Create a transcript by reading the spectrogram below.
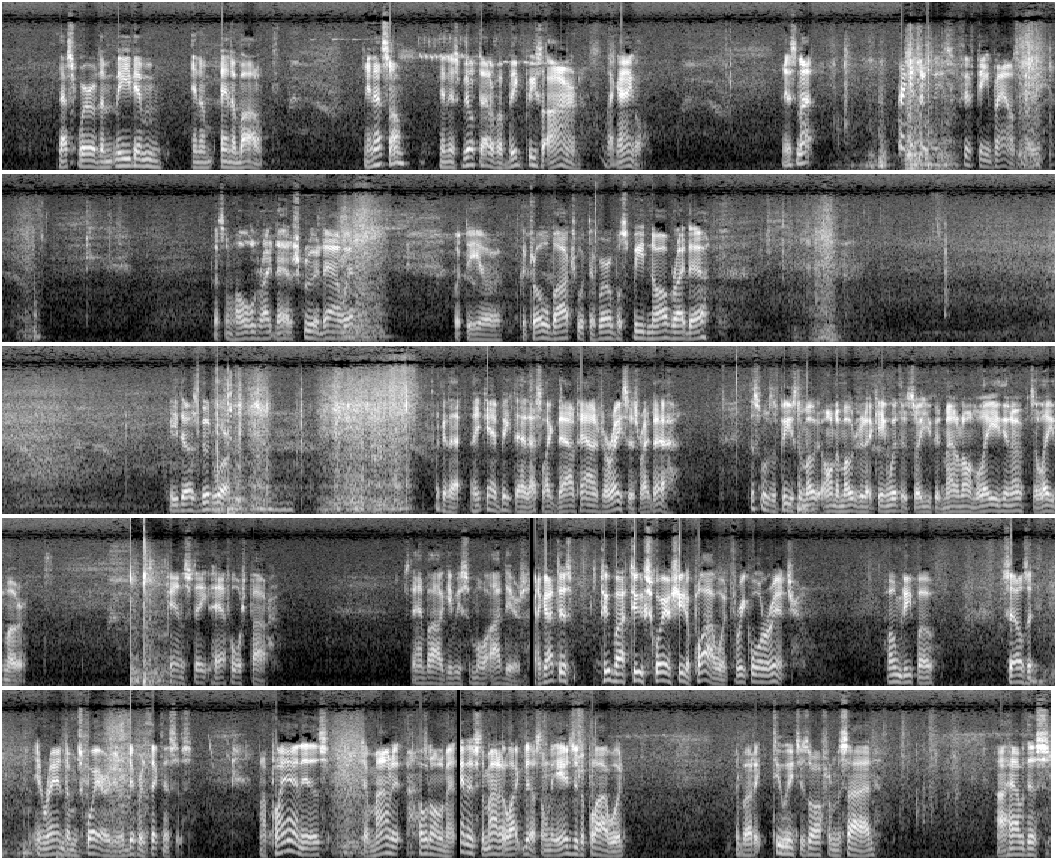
That's where the medium and a, and the bottom. And that's some. And it's built out of a big piece of iron, like angle. It's not, I guess it weighs 15 pounds maybe. Put some holes right there to screw it down with. Put the uh, control box with the variable speed knob right there. He does good work. Look at that. You can't beat that. That's like downtown at the races right there. This was a piece of motor on the motor that came with it so you could mount it on the lathe, you know. It's a lathe motor. Penn State half horsepower. Stand by, I'll give you some more ideas. I got this 2 by 2 square sheet of plywood, 3 quarter inch. Home Depot sells it in random squares, you know, different thicknesses. My plan is to mount it, hold on a minute, and is to mount it like this on the edge of the plywood about two inches off from the side. I have this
